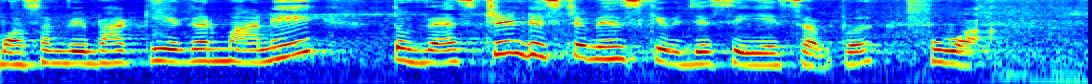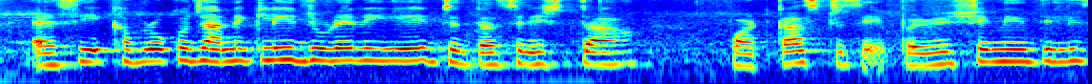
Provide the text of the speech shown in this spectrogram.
मौसम विभाग की अगर माने तो वेस्टर्न डिस्टर्बेंस की वजह से ये सब हुआ। ऐसी खबरों को जानने के लिए जुड़े रहिए जनता सरिश्ता पॉडकास्ट से। परवेश नई दिल्ली से।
